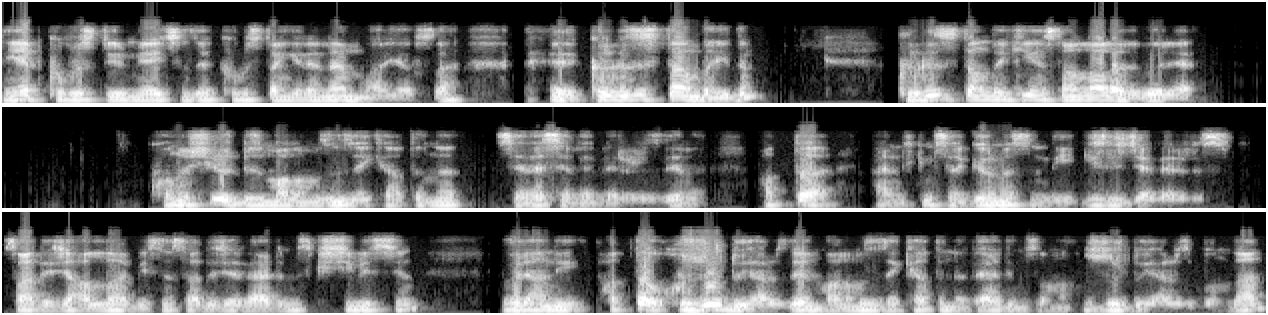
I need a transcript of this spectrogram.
niye hep Kıbrıs diyorum ya içinde Kıbrıs'tan gelenler mi var yoksa Kırgızistan'daydım. Kırgızistan'daki insanlarla da böyle konuşuyoruz. Biz malımızın zekatını seve seve veririz değil mi? Hatta hani kimse görmesin diye gizlice veririz. Sadece Allah bilsin, sadece verdiğimiz kişi bilsin. Böyle hani hatta huzur duyarız değil mi? Malımızın zekatını verdiğimiz zaman huzur duyarız bundan.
